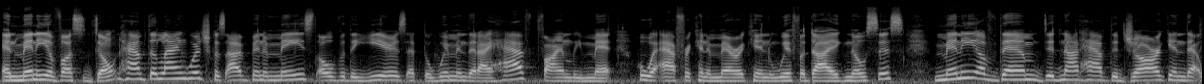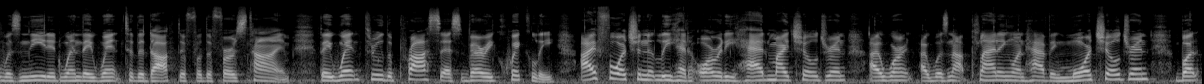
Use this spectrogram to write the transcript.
and many of us don't have the language because I've been amazed over the years at the women that I have finally met who are African American with a diagnosis. Many of them did not have the jargon that was needed when they went to the doctor for the first time. They went through the process very quickly. I fortunately had already had my children. I weren't I was not planning on having more children, but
